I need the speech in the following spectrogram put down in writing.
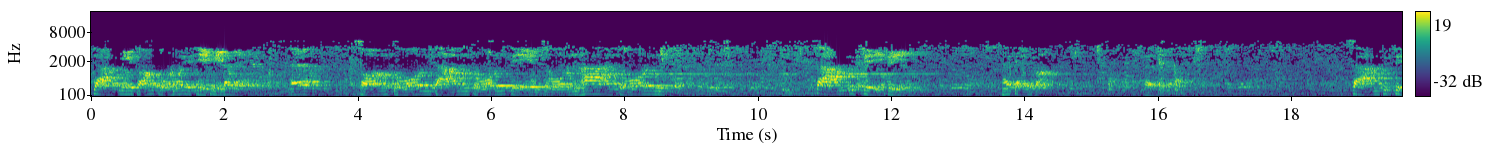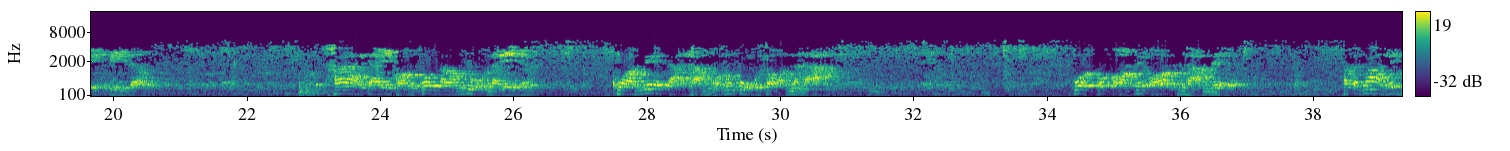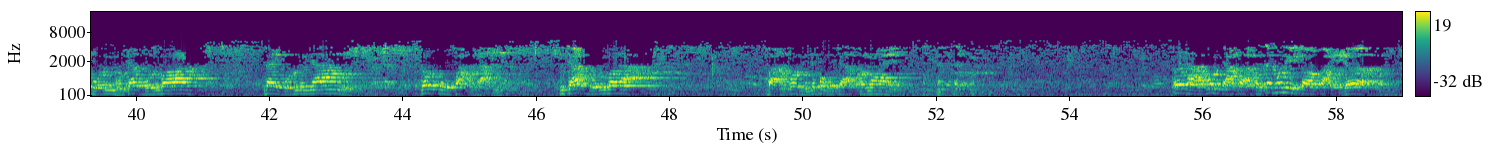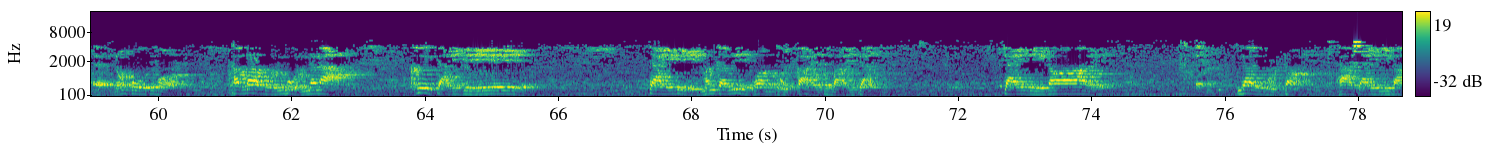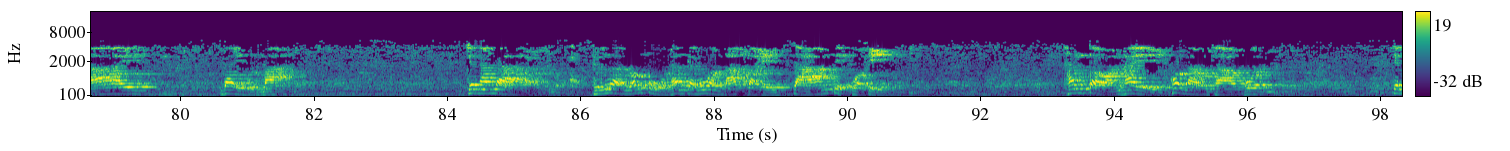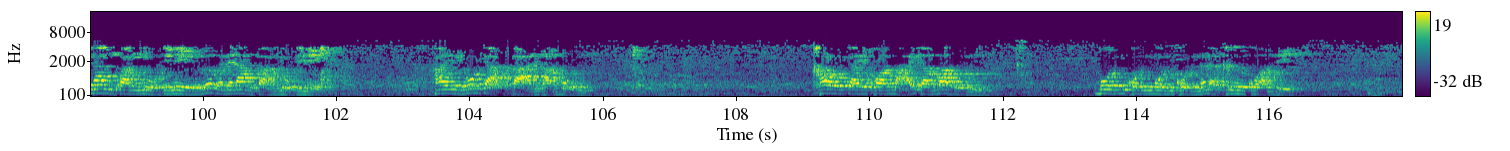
จากปีสองศูนย์มาได้สี่ปีแล้วเนี่ยสองศูนย์สามศูนย์สี่ศูนย์ห้าศูนย์สามสี่ปีนะใจหรือเปล่าสามสิบสี่ปีแล้ว ถ้าใจของพวกเราอยู่ในความเมตตาธรรมของปู่สอนนะนะ พวกพวกออกไม่ออกคุณถามเลยพักันมาเห็นบุญหัวจักบุญว่า ได้บุญหรือยังหลวงปู่ฝันถามหัวจักบุญว่า บางคนถึงจะพวกหัวจักเขาง่าย เออถามผู้จักอะผมจะมุ่นี่ต่อไปเด้อหลวงปู่ที่บอกคำว่าบุญบุญนั่นน่ะคือใจดี ใจดีมันจะมีความสุขกายสบายใจ ใจดีน้อยได้บุญน้อยถ้าใจดีหลายได้บุญมากฉะนั้นอะ ถึงหลวงปู่ท่านจะร่วงรับไปสามสิบกว่าปีท่านสอนให้พวกเราชาวพุทธจะนั่งฟังอยู่ที่นี่หรือไม่ได้นั่งฟังอยู่ที่นี่ ให้รู้จักการทำบุญเข้าใจความหมายคำว่าบุญ บุญคนบุญคนนั่นแหละคือความดี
